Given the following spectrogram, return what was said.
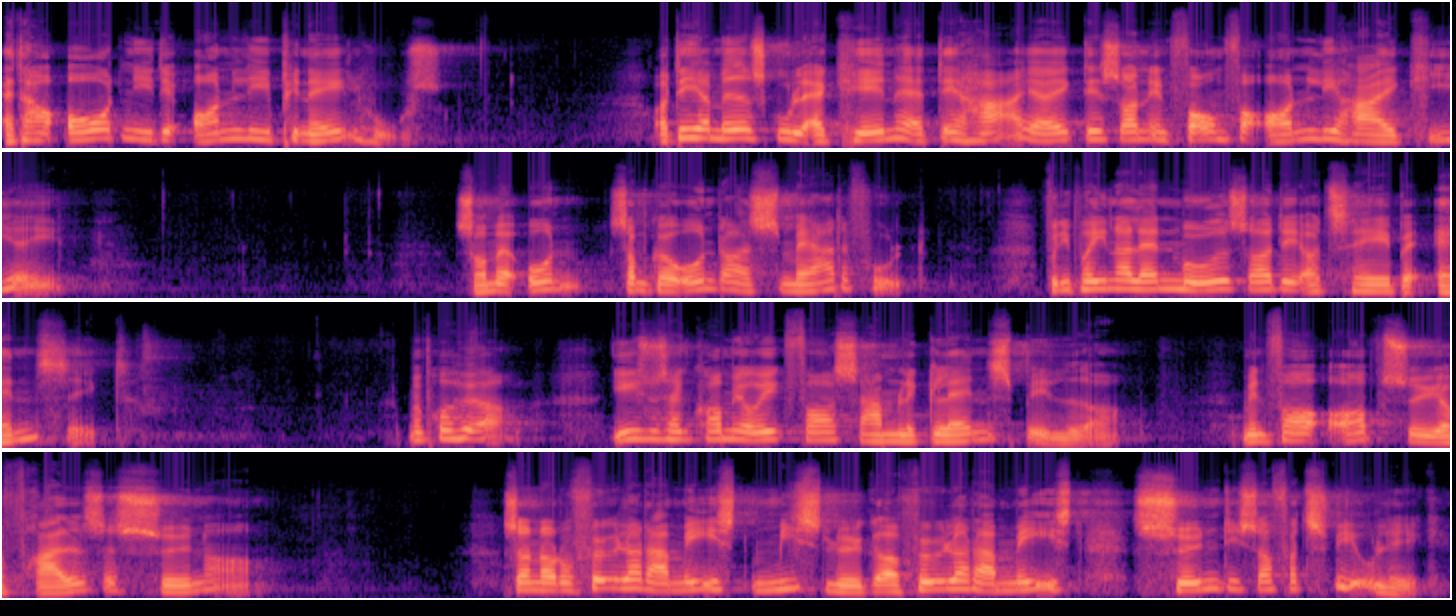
At der er orden i det åndelige penalhus. Og det her med at skulle erkende, at det har jeg ikke, det er sådan en form for åndelig hierarki, som er ond, som gør ondt og er smertefuldt. Fordi på en eller anden måde, så er det at tabe ansigt. Men prøv at høre. Jesus han kom jo ikke for at samle glansbilleder, men for at opsøge og frelse syndere. Så når du føler dig mest mislykket og føler dig mest syndig, så fortvivl ikke.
